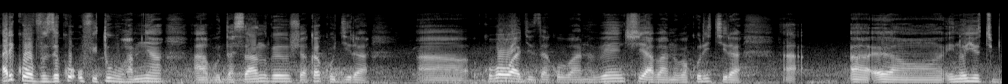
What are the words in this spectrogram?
ariko wavuze ko ufite ubuhamya ah, budasanzwe ushaka kugira ah, kuba wageza ku bantu benshi abantu bakurikira ah, eh, ino YouTube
